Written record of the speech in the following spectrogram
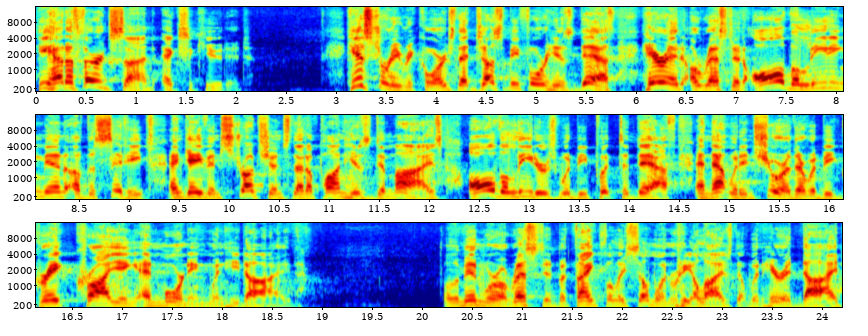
he had a third son executed. History records that just before his death, Herod arrested all the leading men of the city and gave instructions that upon his demise, all the leaders would be put to death, and that would ensure there would be great crying and mourning when he died. Well, the men were arrested, but thankfully, someone realized that when Herod died,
